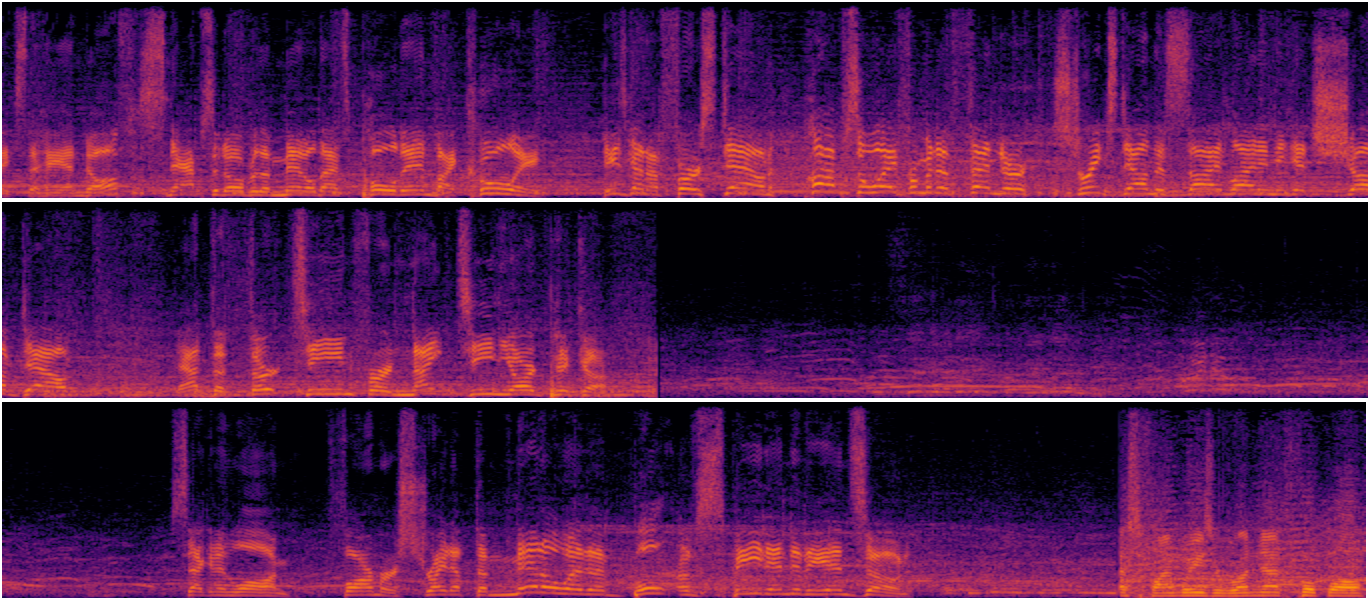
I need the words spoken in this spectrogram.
Fakes the handoff. Snaps it over the middle. That's pulled in by Cooley. He's got a first down. Hops away from a defender. Streaks down the sideline and he gets shoved out at the 13 for 19 yard pickup. Second and long. Farmer straight up the middle with a bolt of speed into the end zone. Find ways to run that football.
